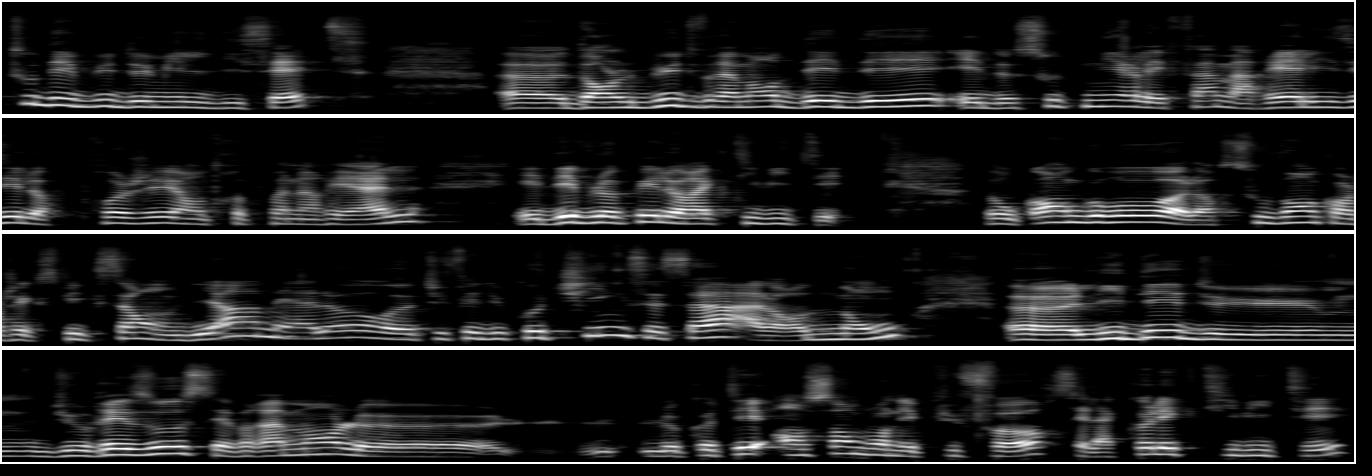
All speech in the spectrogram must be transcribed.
tout début 2017 euh, dans le but vraiment d'aider et de soutenir les femmes à réaliser leurs projets entrepreneurial et développer leur activité. Donc en gros, alors souvent quand j'explique ça, on me dit ah mais alors euh, tu fais du coaching, c'est ça? Alors non. L'idée du, du, réseau, c'est vraiment le, le côté ensemble on est plus fort, c'est la collectivité.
